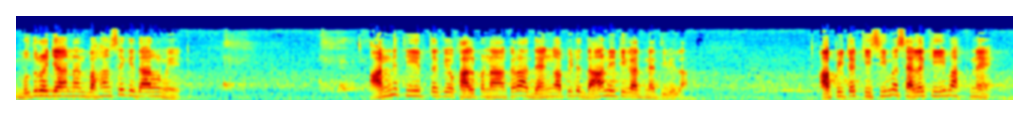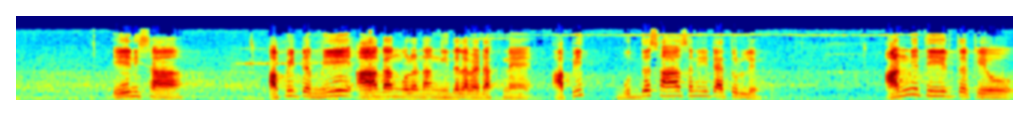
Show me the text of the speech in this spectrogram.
බුදුරජාණන් වහන්සේගේ ධර්මයට. අන්න තීර්ථකයෝ කල්පනා කරා දැන් අපිට දානි ටිකක් නැති වෙලා. අපිට කිසිම සැලකීමක් නැහැ. ඒ නිසා අපිට මේ ආගම් වල නම් ඉඳලා වැඩක් නැහැ. අපිත් බුද්ධ ශාසනයට ඇතුල් වෙමු. අන්‍ය තීර්ථකයෝ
